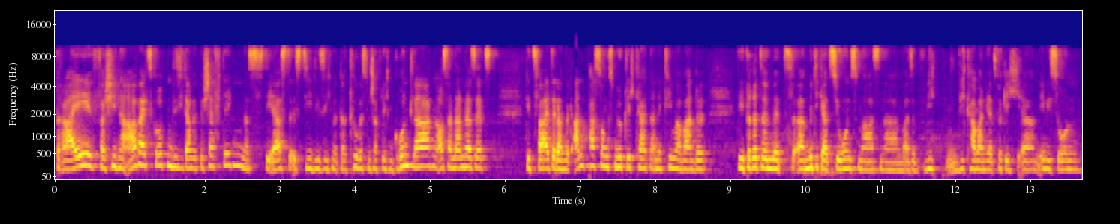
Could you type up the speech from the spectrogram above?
drei verschiedene Arbeitsgruppen, die sich damit beschäftigen. Das, die erste ist die, die sich mit naturwissenschaftlichen Grundlagen auseinandersetzt. Die zweite dann mit Anpassungsmöglichkeiten an den Klimawandel. Die dritte mit äh, Mitigationsmaßnahmen. Also wie, wie kann man jetzt wirklich ähm, Emissionen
